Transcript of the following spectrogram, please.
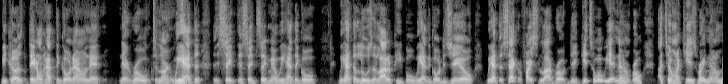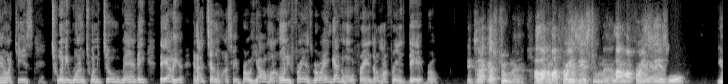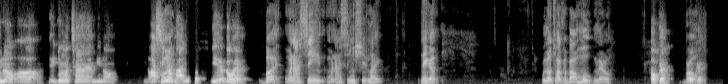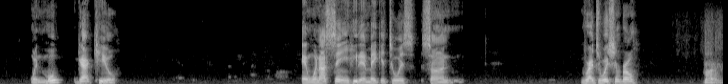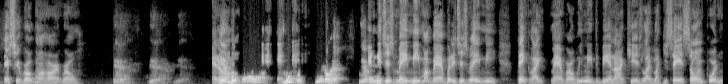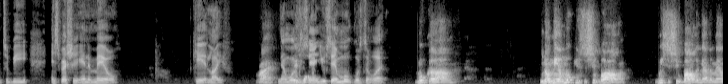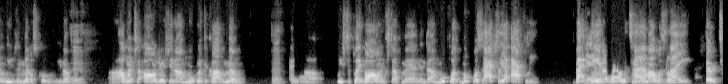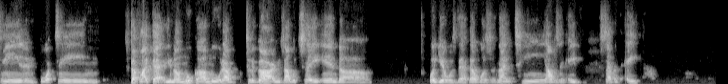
because they don't have to go down that that road to learn. We had to say say say man, we had to go we had to lose a lot of people. We had to go to jail. We had to sacrifice a lot, bro, to get to where we at now, bro. I tell my kids right now, man, my kids 21, 22, man, they they out here. And I tell them, I say, bro, y'all my only friends, bro. I ain't got no more friends. All my friends dead, bro. Exactly. That's true, man. A lot of my friends is too, man. A lot of my friends yeah. is well, you know, uh, they doing time, you know. You know, I seen but, a lot. Yeah, go ahead. But when I seen when I seen shit like, nigga, we're gonna talk about Mook, Merrill. Okay, bro. Okay. When Mook got killed, and when I seen he didn't make it to his son graduation, bro. Right. That shit broke my heart, bro. Yeah, yeah, yeah. And yeah, um, Mook, uh, and, Mook was, yeah, go ahead. Yeah. And it just made me, my bad, but it just made me think like, man, bro, we need to be in our kids' life. Like you say, it's so important to be, especially in the male kid life. Right. Now, what exactly. was you saying? You said Mook was the what? Mook, uh, you know, me and Mook used to shoot ball we used to shoot ball together, man, when we was in middle school, you know. Mm. Uh, I went to Aldridge and uh, Mook went to Carver Middle. Mm. And uh, we used to play ball and stuff, man. And uh, Mook was Mook was actually an athlete back yeah. then, around the time I was like 13 and 14 and stuff like that. You know, Mook uh, moved out to the gardens, I would say, in uh, what year was that? That was 19, I was in eighth, seventh, eighth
